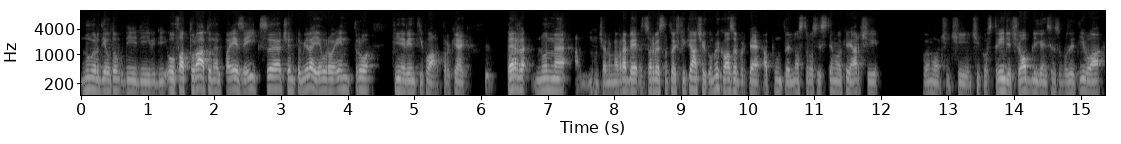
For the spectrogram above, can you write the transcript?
numero di, auto, di, di, di, o fatturato nel paese X, 100.000 euro entro fine 24, ok? Per non, cioè non avrebbe, sarebbe stato efficace come cosa perché appunto il nostro sistema OKR ci, ci, ci, costringe, ci obbliga in senso positivo a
